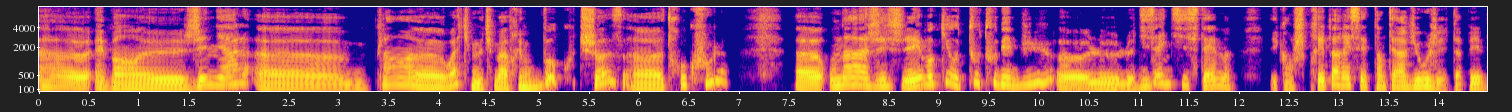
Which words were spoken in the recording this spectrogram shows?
Euh, eh ben euh, génial, euh, plein. Ouais, tu m'as appris beaucoup de choses, trop cool. on a, j'ai évoqué au tout tout début le, le, design system et quand je préparais cette interview, j'ai tapé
